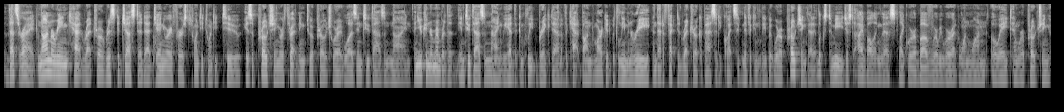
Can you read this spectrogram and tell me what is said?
That's right. Non-marine cat retro risk adjusted at January 1st, 2022 is approaching or threatening to approach where it was in 2009. And you can remember that in 2009 we had the complete breakdown of the cat bond market with Lehman Re, and that affected retro capacity quite significantly. But we're approaching that. It looks to me, just eyeballing this, like we're above where we were at 1108, and we're approaching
